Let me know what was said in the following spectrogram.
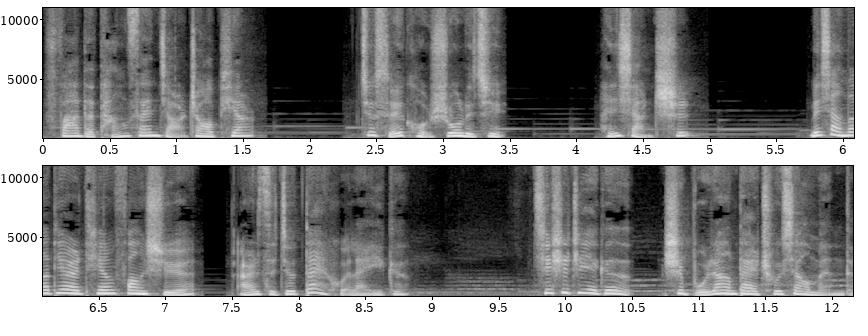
发的糖三角照片就随口说了句：“很想吃。”没想到第二天放学，儿子就带回来一个。其实这个是不让带出校门的，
